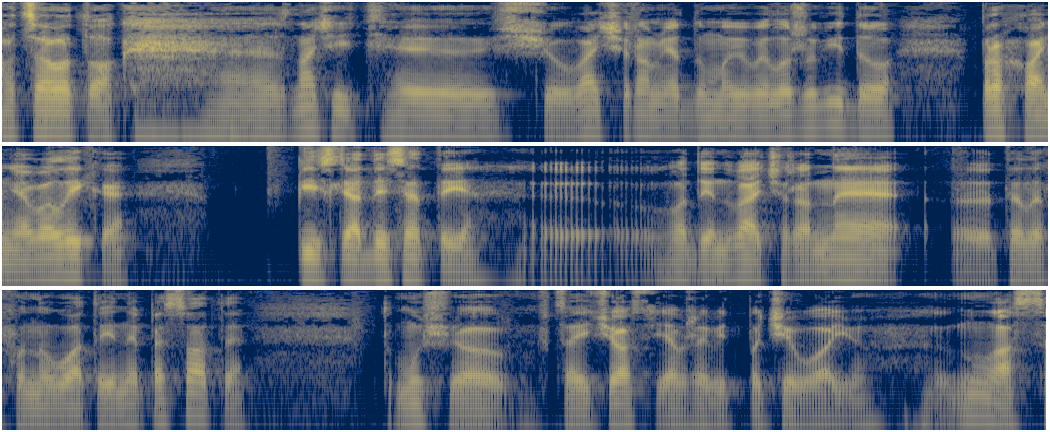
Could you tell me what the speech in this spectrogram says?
оце отак. Е, Значить, е, що вечором, я думаю, виложу відео. Прохання велике. Після 10 е, годин вечора не телефонувати і не писати, тому що в цей час я вже відпочиваю. Ну, а з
